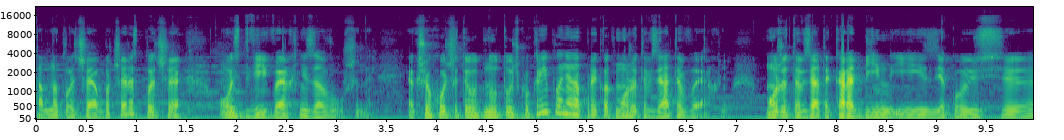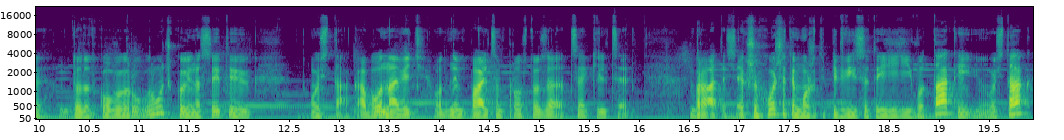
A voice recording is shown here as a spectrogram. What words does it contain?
там, на плече або через плече, ось дві верхні завушини. Якщо хочете одну точку кріплення, наприклад, можете взяти верхню. Можете взяти карабін із якоюсь е, додатковою ручкою і носити ось так. Або навіть одним пальцем просто за це кільце братися. Якщо хочете, можете підвісити її отак і ось так.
